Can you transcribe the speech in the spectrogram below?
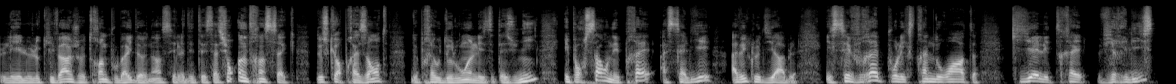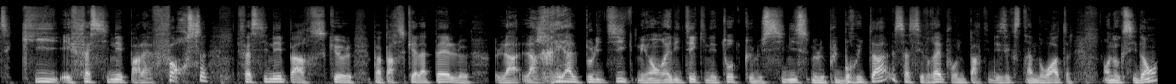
le, clivage Trump ou Biden. Hein. c'est la détestation intrinsèque de ce que représentent de près ou de loin les États-Unis. Et pour ça, on est prêt à s'allier avec le diable. Et c'est vrai pour l'extrême droite qui elle est très viriliste, qui est fascinée par la force, fascinée par ce que pas par ce qu'elle appelle la, la réelle politique, mais en réalité qui n'est autre que le cynisme le plus brutal. Ça, c'est vrai pour une partie des extrêmes droites en Occident.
